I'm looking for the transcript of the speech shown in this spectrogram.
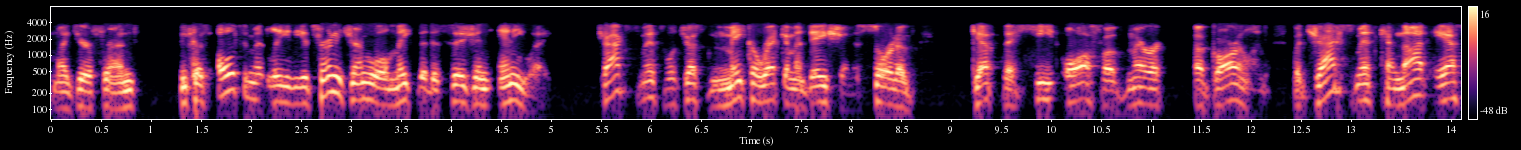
my dear friend, because ultimately the Attorney General will make the decision anyway. Jack Smith will just make a recommendation to sort of get the heat off of Merrick uh, Garland. But Jack Smith cannot ask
